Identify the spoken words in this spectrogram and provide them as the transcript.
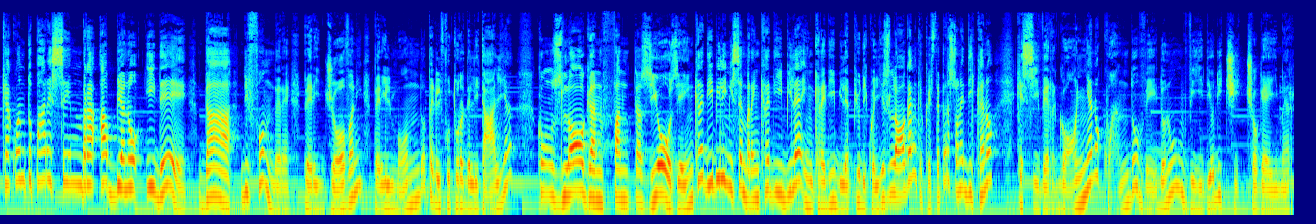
che a quanto pare sembra abbiano idee da diffondere per i giovani, per il mondo, per il futuro dell'Italia, con slogan fantasiosi e incredibili, mi sembra incredibile, incredibile più di quegli slogan che queste persone dicano che si vergognano quando vedono un video di Ciccio Gamer.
